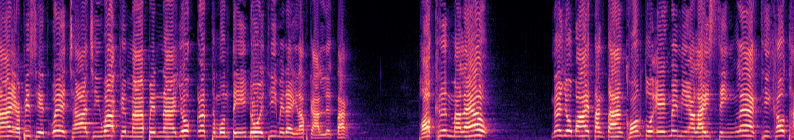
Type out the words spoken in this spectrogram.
นายอภิสิทธิ์เวชาชีวะขึ้นมาเป็นนายกรัฐมนตรีโดยที่ไม่ได้รับการเลือกตั้ง พอขึ้นมาแล้ว นโยบายต่างๆของตัวเองไม่มีอะไรสิ่งแรกที่เขาท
